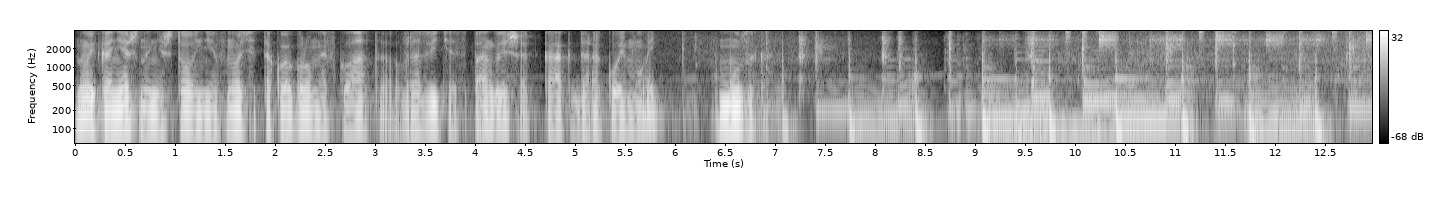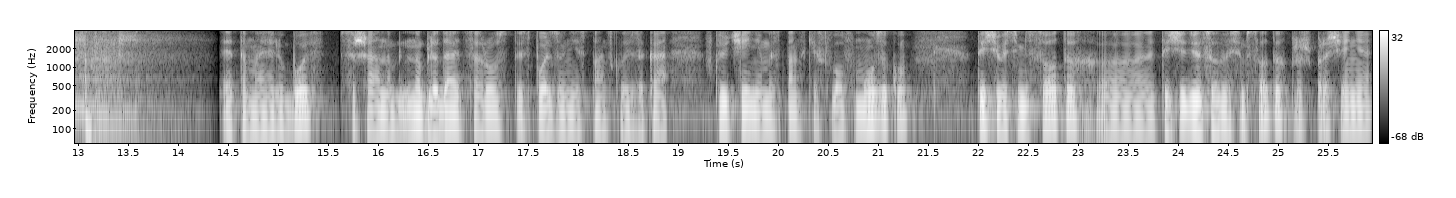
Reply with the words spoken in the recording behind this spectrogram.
Ну и, конечно, ничто не вносит такой огромный вклад в развитие спанглиша, как, дорогой мой, музыка. Это моя любовь. В США наблюдается рост использования испанского языка включением испанских слов в музыку. В 1800-х, 1900-х, прошу прощения,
